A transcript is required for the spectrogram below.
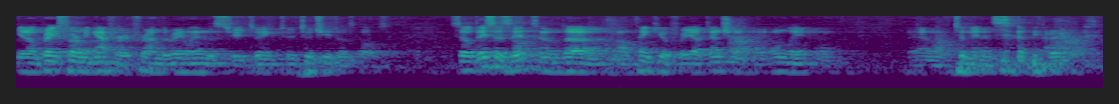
you know, brainstorming effort around the rail industry to, to, to achieve those goals. So this is it, and uh, I'll thank you for your attention. I only uh, two minutes.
